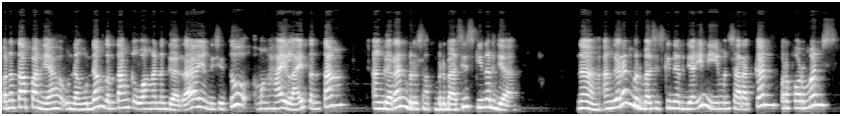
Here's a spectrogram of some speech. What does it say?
penetapan ya undang-undang tentang keuangan negara yang di situ meng-highlight tentang anggaran berbasis kinerja. Nah, anggaran berbasis kinerja ini mensyaratkan performance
